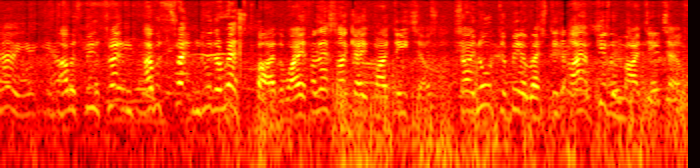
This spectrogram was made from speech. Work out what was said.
I was being threatened. I was threatened with arrest, by the way, unless I gave my details. So, in order to be arrested, I have given my details.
